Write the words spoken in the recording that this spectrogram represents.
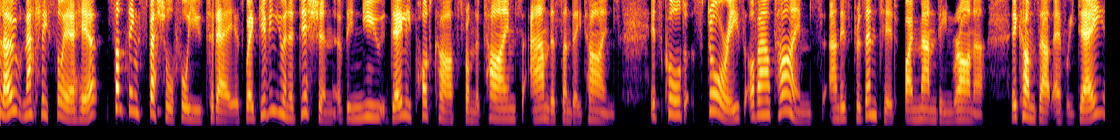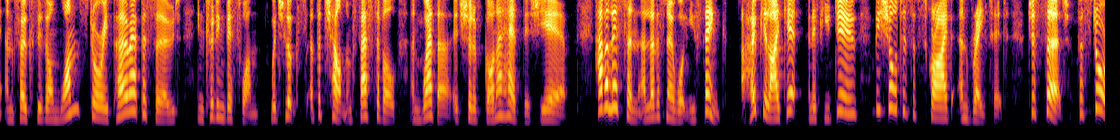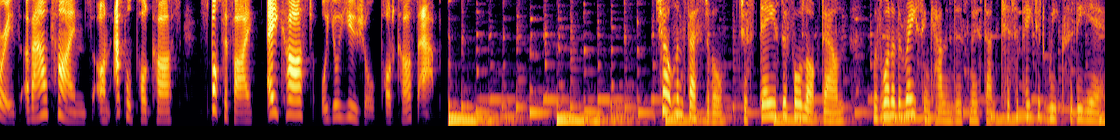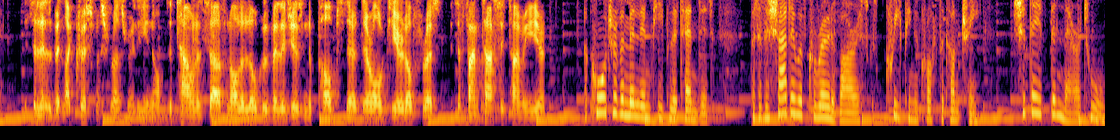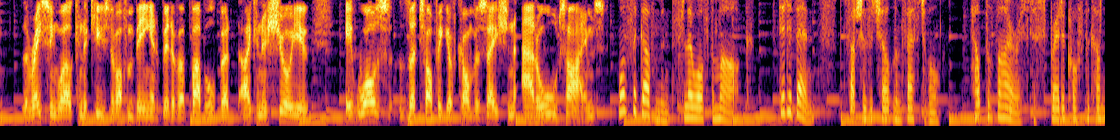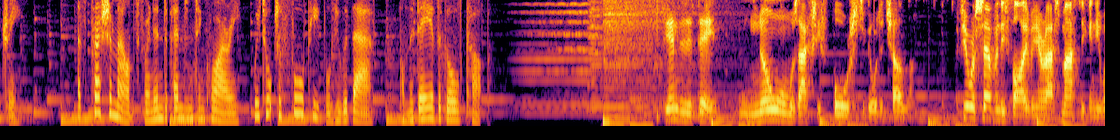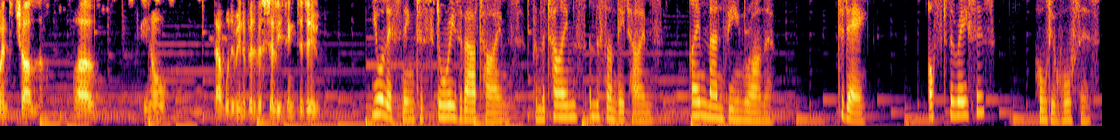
Hello, Natalie Sawyer here. Something special for you today as we're giving you an edition of the new daily podcast from the Times and the Sunday Times. It's called Stories of Our Times and is presented by Manveen Rana. It comes out every day and focuses on one story per episode, including this one, which looks at the Cheltenham Festival and whether it should have gone ahead this year. Have a listen and let us know what you think. I hope you like it, and if you do, be sure to subscribe and rate it. Just search for Stories of Our Times on Apple Podcasts, Spotify, Acast, or your usual podcast app. The Cheltenham Festival, just days before lockdown, was one of the racing calendar's most anticipated weeks of the year. It's a little bit like Christmas for us, really. You know, the town itself and all the local villages and the pubs, they're, they're all geared up for it. It's a fantastic time of year. A quarter of a million people attended, but as a shadow of coronavirus was creeping across the country, should they have been there at all? The racing world can accuse of often being in a bit of a bubble, but I can assure you it was the topic of conversation at all times. Was the government slow off the mark? Did events, such as the Cheltenham Festival, help the virus to spread across the country? As pressure mounts for an independent inquiry, we talked to four people who were there on the day of the Gold Cup. At the end of the day, no one was actually forced to go to Cheltenham. If you were 75 and you're asthmatic and you went to Cheltenham, well, you know, that would have been a bit of a silly thing to do. You're listening to Stories of Our Times from the Times and the Sunday Times. I'm Manveen Rana. Today, off to the races? Hold your horses.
